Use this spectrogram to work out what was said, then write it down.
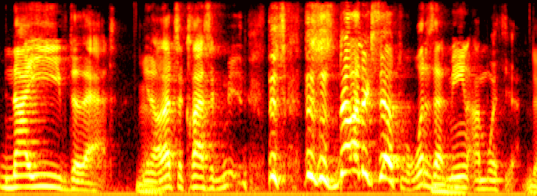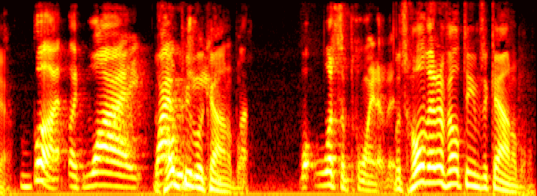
naive to that. You know, that's a classic. This this is not acceptable. What does that mm-hmm. mean? I'm with you. yeah, But like, why? Why hold would people you- accountable. What, what's the point of it? Let's hold NFL teams accountable.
